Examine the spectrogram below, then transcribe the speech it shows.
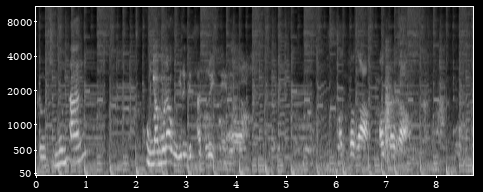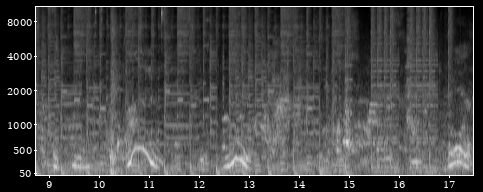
그 주문한 콩나물하고 이런 게 다 들어있네요. 어떠가, 어떠가. 음, 음, 음. 음.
